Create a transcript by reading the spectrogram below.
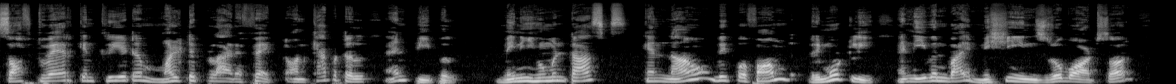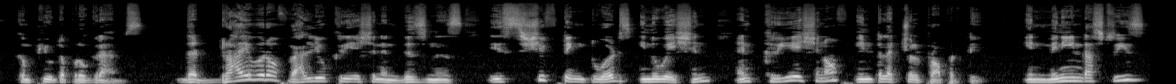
Software can create a multiplier effect on capital and people. Many human tasks can now be performed remotely and even by machines, robots, or computer programs. The driver of value creation in business is shifting towards innovation and creation of intellectual property. In many industries,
